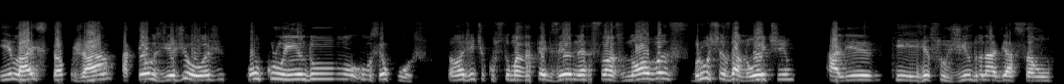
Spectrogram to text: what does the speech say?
e lá estão já até os dias de hoje, concluindo o seu curso. Então a gente costuma até dizer, né, são as novas bruxas da noite ali que ressurgindo na aviação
